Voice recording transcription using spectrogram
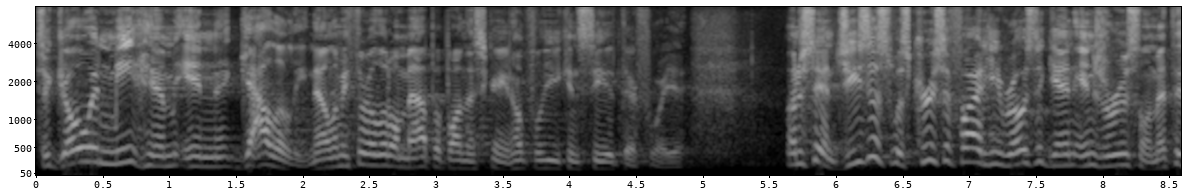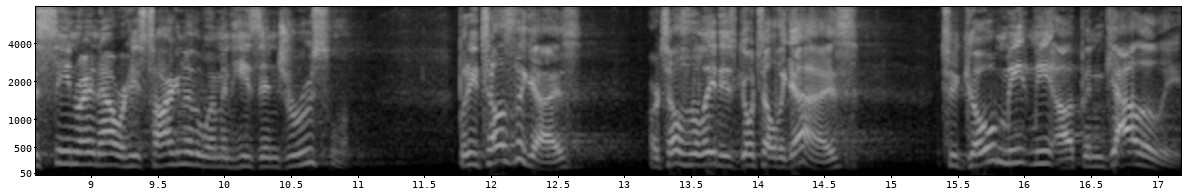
to go and meet him in Galilee. Now, let me throw a little map up on the screen. Hopefully, you can see it there for you. Understand, Jesus was crucified, he rose again in Jerusalem. At this scene right now where he's talking to the women, he's in Jerusalem. But he tells the guys, or tells the ladies, go tell the guys, to go meet me up in Galilee,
